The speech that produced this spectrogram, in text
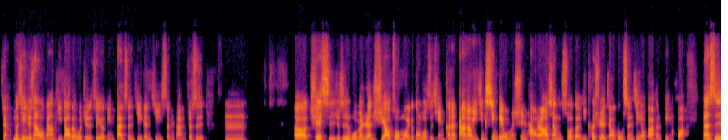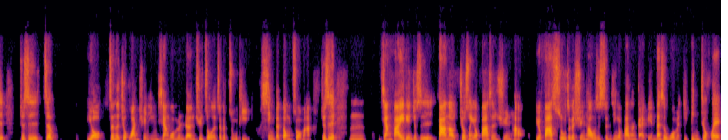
这样。而且就像我刚刚提到的，我觉得这有点蛋生鸡跟鸡生蛋，就是。嗯，呃，确实，就是我们人需要做某一个动作之前，可能大脑已经先给我们讯号，然后像你说的，以科学角度，神经有发生变化。但是，就是这有真的就完全影响我们人去做的这个主体性的动作嘛？就是，嗯，讲白一点，就是大脑就算有发生讯号。有发出这个讯号，或是神经有发生改变，但是我们一定就会，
